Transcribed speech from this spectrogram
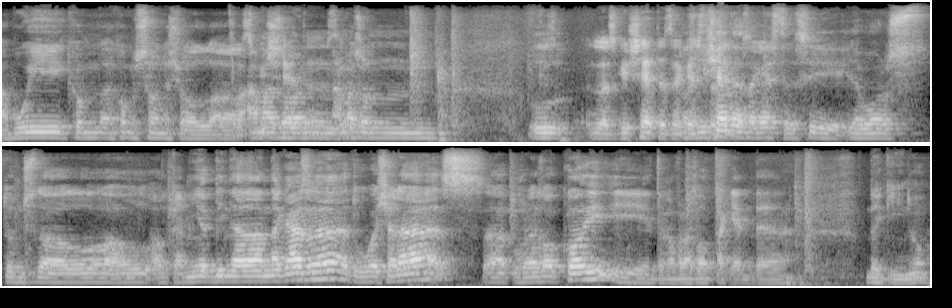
avui com, com són això, el, Amazon, no? Amazon Les guixetes les aquestes. guixetes aquestes, sí. Llavors, doncs, el, el, el camió et vindrà davant de casa, tu baixaràs, eh, posaràs el codi i t'agafaràs el paquet d'aquí, no?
